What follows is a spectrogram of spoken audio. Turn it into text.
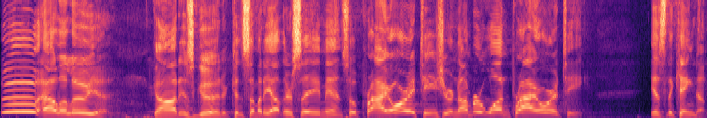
Woo, hallelujah. God is good. Can somebody out there say amen? So, priorities, your number one priority is the kingdom.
